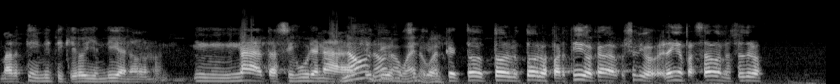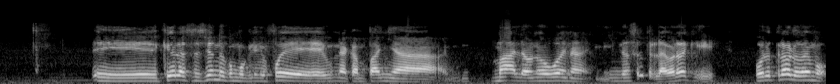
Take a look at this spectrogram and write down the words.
Martín, viste que hoy en día no, nada te asegura nada. No, no, no, bueno, bueno. todos los partidos acá, yo digo, el año pasado nosotros eh, quedó la sensación de como que fue una campaña mala o no buena. Y nosotros, la verdad que, por otro lado, lo vemos,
